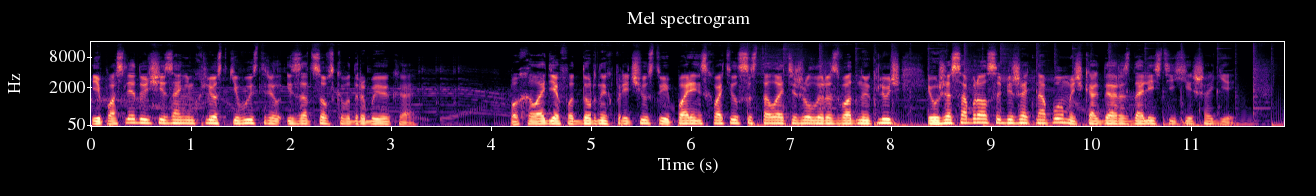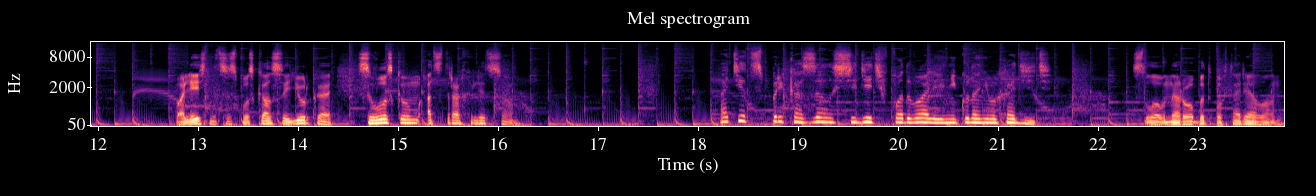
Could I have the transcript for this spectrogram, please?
и последующий за ним хлесткий выстрел из отцовского дробовика. Похолодев от дурных предчувствий, парень схватил со стола тяжелый разводной ключ и уже собрался бежать на помощь, когда раздались тихие шаги. По лестнице спускался Юрка с восковым от страха лицом. «Отец приказал сидеть в подвале и никуда не выходить», — словно робот повторял он.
